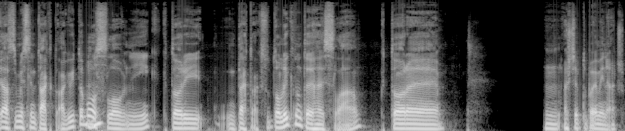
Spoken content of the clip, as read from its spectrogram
ja si myslím takto. Ak by to bol mm-hmm. slovník, ktorý... Takto, ak sú to liknuté heslá, ktoré... Hm, ešte to poviem ináč.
